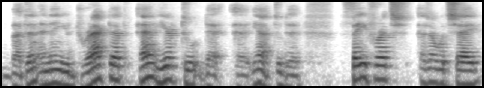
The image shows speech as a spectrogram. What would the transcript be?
button and then you drag that uh, here to the uh, yeah to the favorites as I would say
